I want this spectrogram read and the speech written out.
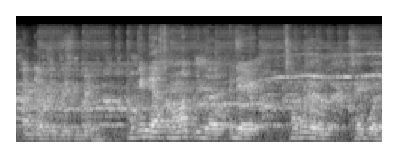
Ada bang bang bang. Mungkin di astronot udah di sana udah cowboy.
